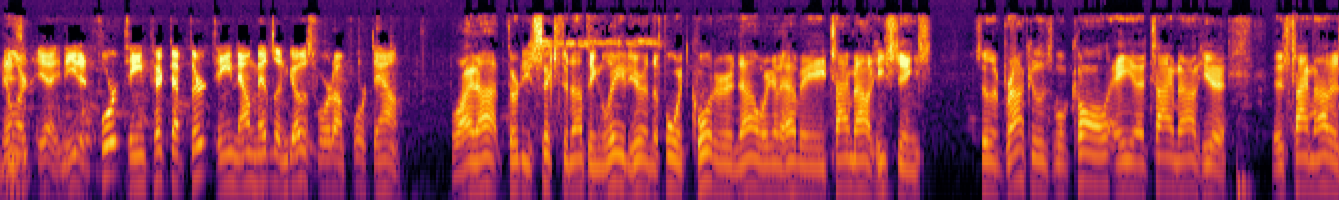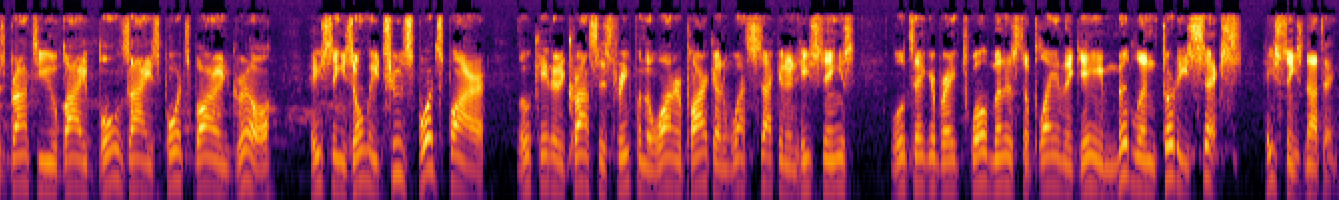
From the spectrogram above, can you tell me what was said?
Miller, yeah, he needed 14, picked up 13. Now Midland goes for it on fourth down. Why not? 36 to nothing lead here in the fourth quarter, and now we're going to have a timeout. Hastings. So the Broncos will call a, a timeout here. This timeout is brought to you by Bullseye Sports Bar and Grill, Hastings' only true sports bar, located across the street from the water park on West 2nd and Hastings. We'll take a break. 12 minutes to play in the game. Midland 36, Hastings nothing.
